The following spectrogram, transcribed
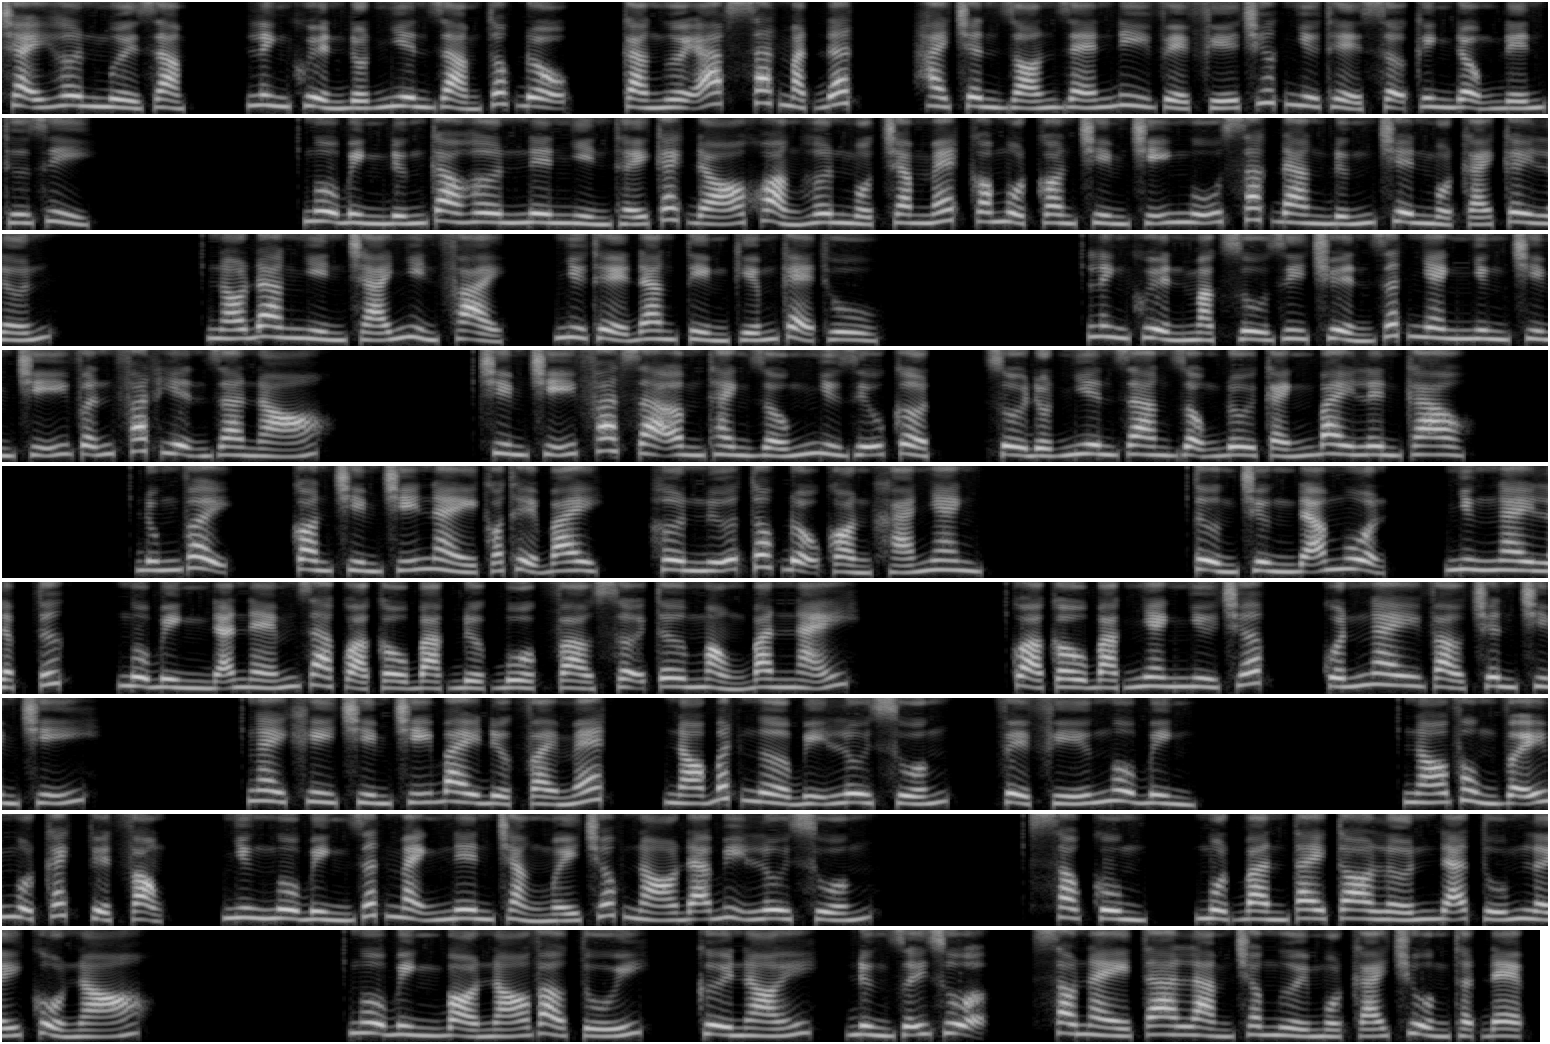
Chạy hơn 10 dặm, Linh Khuyển đột nhiên giảm tốc độ, cả người áp sát mặt đất, hai chân gión rén đi về phía trước như thể sợ kinh động đến thứ gì. Ngô Bình đứng cao hơn nên nhìn thấy cách đó khoảng hơn 100 mét có một con chim chỉ ngũ sắc đang đứng trên một cái cây lớn. Nó đang nhìn trái nhìn phải, như thể đang tìm kiếm kẻ thù. Linh khuyển mặc dù di chuyển rất nhanh nhưng chim chỉ vẫn phát hiện ra nó. Chim chỉ phát ra âm thanh giống như diễu cợt, rồi đột nhiên giang rộng đôi cánh bay lên cao. Đúng vậy, con chim trĩ này có thể bay, hơn nữa tốc độ còn khá nhanh. Tưởng chừng đã muộn, nhưng ngay lập tức, Ngô Bình đã ném ra quả cầu bạc được buộc vào sợi tơ mỏng ban nãy. Quả cầu bạc nhanh như chớp, cuốn ngay vào chân chim trĩ. Ngay khi chim trĩ bay được vài mét, nó bất ngờ bị lôi xuống, về phía Ngô Bình. Nó vùng vẫy một cách tuyệt vọng, nhưng Ngô Bình rất mạnh nên chẳng mấy chốc nó đã bị lôi xuống. Sau cùng, một bàn tay to lớn đã túm lấy cổ nó. Ngô Bình bỏ nó vào túi, cười nói, đừng dẫy dụa, sau này ta làm cho người một cái chuồng thật đẹp.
